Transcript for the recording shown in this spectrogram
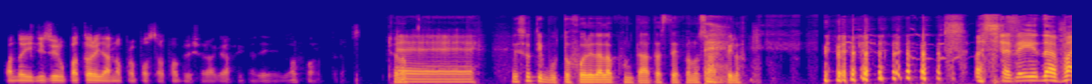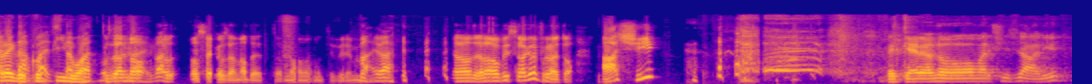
Quando gli sviluppatori gli hanno proposto al publisher la grafica di Dwarf Fortress. Cioè, eh... Adesso ti butto fuori dalla puntata, Stefano, sappilo. da, Prego, da, continua. Fai, vai, vai. Lo sai cosa hanno detto? No, non ti viene Vai, vai. Hanno, visto la grafica e hanno detto, Asci? Perché erano marcigiani?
